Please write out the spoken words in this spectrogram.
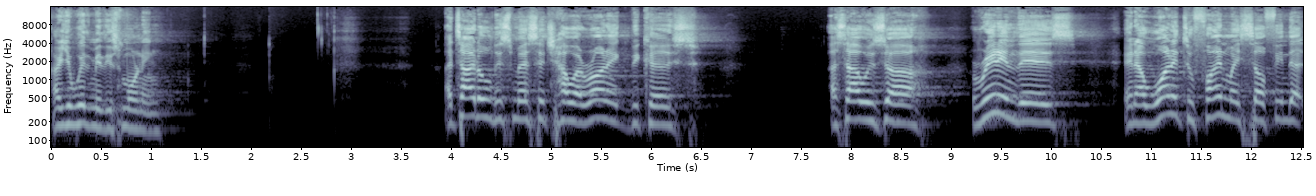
Are you with me this morning? I titled this message How Ironic because as I was uh, reading this and I wanted to find myself in that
